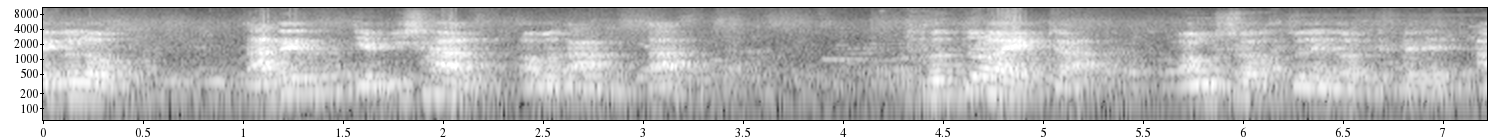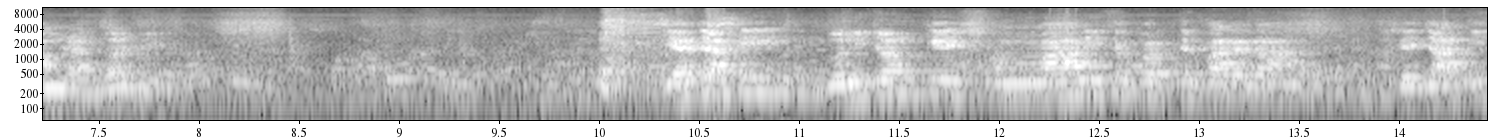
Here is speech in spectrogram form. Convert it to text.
এগুলো তাদের যে বিশাল অবদান, তা ক্ষুদ্র একটা অংশ তুলে ধরতে পেরে আমরা গর্বিত। যে জাতি গুণীজনকে সম্মানিত করতে পারে না, সে জাতি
